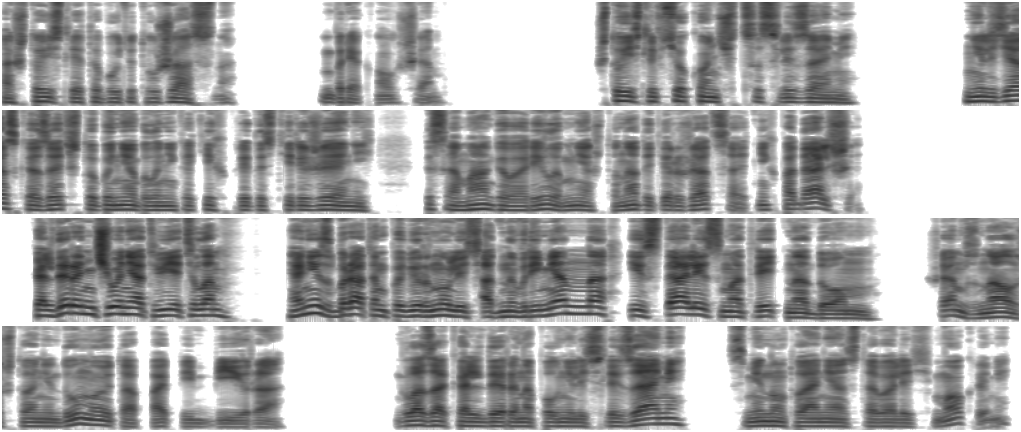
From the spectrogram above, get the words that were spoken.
«А что, если это будет ужасно?» — брякнул Шем. «Что, если все кончится слезами? Нельзя сказать, чтобы не было никаких предостережений. Ты сама говорила мне, что надо держаться от них подальше. Кальдера ничего не ответила. Они с братом повернулись одновременно и стали смотреть на дом. Шем знал, что они думают о папе Бира. Глаза Кальдеры наполнились слезами, с минуту они оставались мокрыми.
